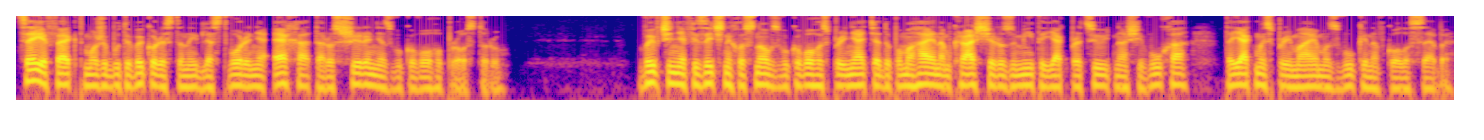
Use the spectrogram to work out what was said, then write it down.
Цей ефект може бути використаний для створення еха та розширення звукового простору. Вивчення фізичних основ звукового сприйняття допомагає нам краще розуміти, як працюють наші вуха та як ми сприймаємо звуки навколо себе.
